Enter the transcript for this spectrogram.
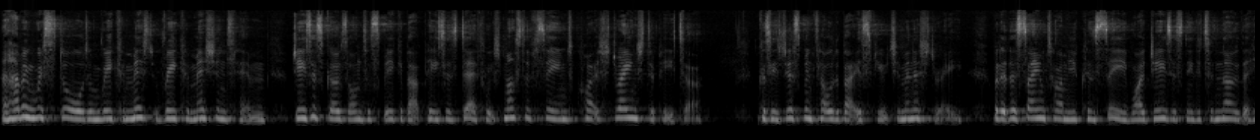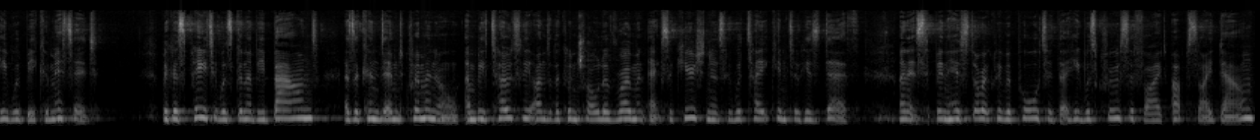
And having restored and recommissioned him, Jesus goes on to speak about Peter's death, which must have seemed quite strange to Peter, because he's just been told about his future ministry. But at the same time, you can see why Jesus needed to know that he would be committed because Peter was going to be bound as a condemned criminal and be totally under the control of Roman executioners who would take him to his death. And it's been historically reported that he was crucified upside down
